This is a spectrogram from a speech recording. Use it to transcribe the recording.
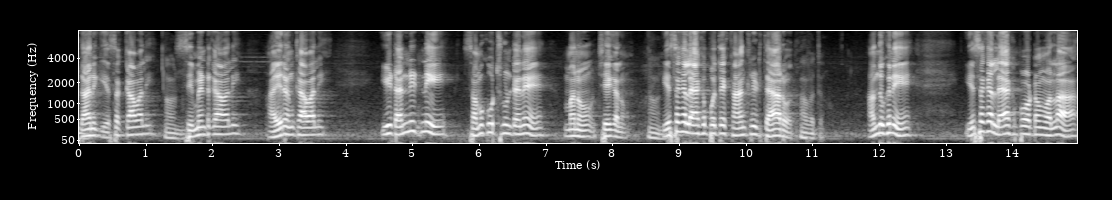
దానికి ఇసుక కావాలి. సిమెంట్ కావాలి ఐరన్ కావాలి. వీటన్నిటినీ సమకూర్చుకుంటేనే మనం చేయగలం. ఇసుక లేకపోతే కాంక్రీట్ తయారవుతుంది అవ్వదు. అందుకని ఇసుక లేకపోవటం వల్ల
